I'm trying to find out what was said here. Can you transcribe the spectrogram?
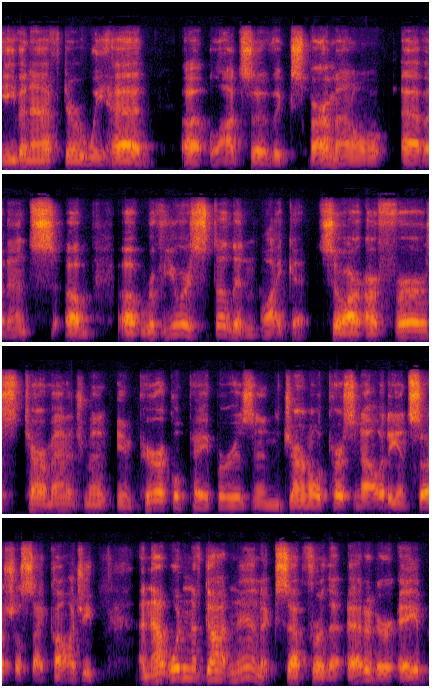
even after we had uh, lots of experimental evidence. Um, uh, reviewers still didn't like it. So our, our first terror management empirical paper is in the Journal of Personality and Social Psychology. And that wouldn't have gotten in except for the editor, Abe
